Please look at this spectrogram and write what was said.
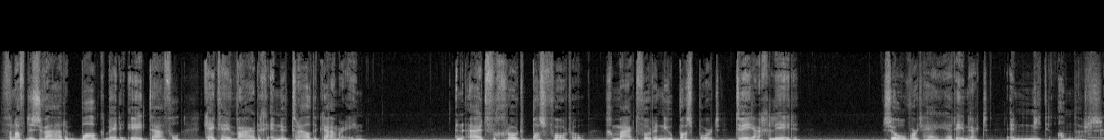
Vanaf de zware balk bij de eettafel... kijkt hij waardig en neutraal de kamer in. Een uitvergrote pasfoto, gemaakt voor een nieuw paspoort twee jaar geleden. Zo wordt hij herinnerd en niet anders.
